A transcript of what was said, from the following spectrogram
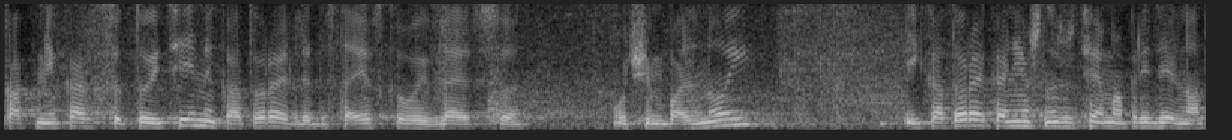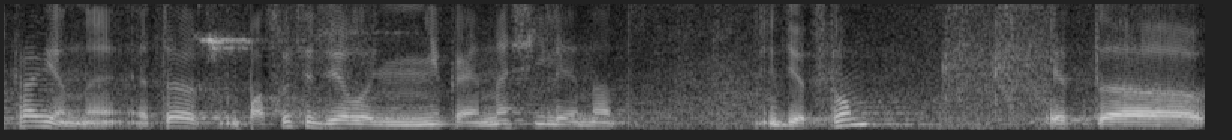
как мне кажется, той теме, которая для Достоевского является очень больной и которая, конечно же, тема предельно откровенная. Это, по сути дела, некое насилие над детством, это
